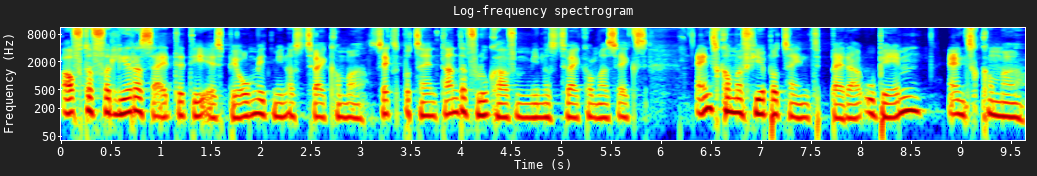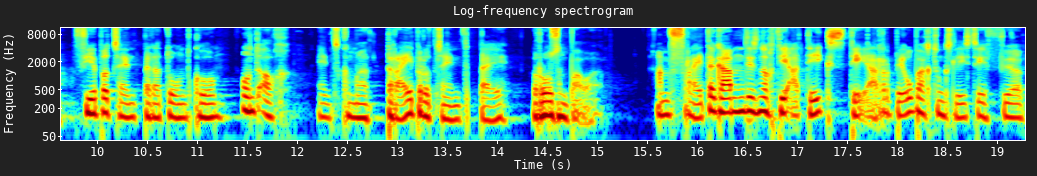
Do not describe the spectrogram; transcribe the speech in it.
Auf der Verliererseite die SBO mit minus 2,6%, dann der Flughafen minus 2,6%, 1,4% bei der UBM, 1,4% bei der Do Co. und auch 1,3% bei Rosenbauer. Am Freitagabend ist noch die ATX DR Beobachtungsliste für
